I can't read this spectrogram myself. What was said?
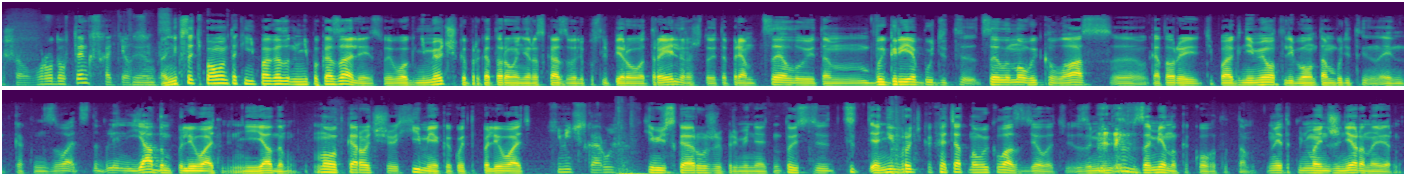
Что, в World of Tanks хотел Tanks. себе? Они, кстати, по-моему, так и не, показ- не показали своего огнеметчика, про которого они рассказывали после первого трейлера, что это прям целую, там, в игре будет целый новый класс, э, который, типа, огнемет, либо он там будет, э, как называется-то, блин, ядом поливать, не ядом. Ну, вот, короче, химия какой-то поливать, Химическое оружие. химическое оружие применять. Ну, то есть, э, они вроде как хотят новый класс сделать, замен- замену какого-то там. Ну, я так понимаю, инженера, наверное.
